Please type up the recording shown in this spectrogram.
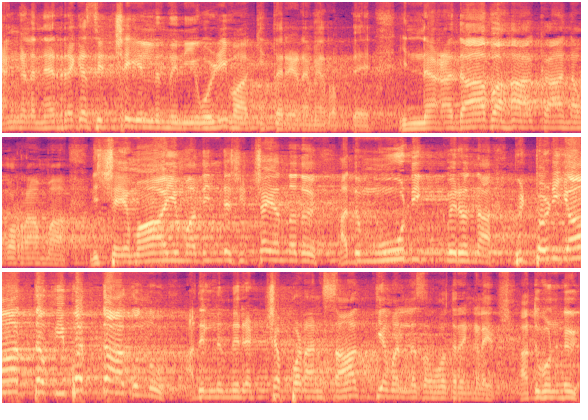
ഞങ്ങളെ നരക ശിക്ഷയിൽ നിന്ന് നീ ഒഴിവാക്കി തരണമേ റബ്ബെ. ഇന്ന അദാബഹാ കാന ഖറാമ നിശ്ചയമായും അതിന്റെ ശിക്ഷ എന്നത് അത് മൂടി വരുന്ന വിട്ടൊഴിയാത്ത വിപത്താകുന്നു. അതിൽ നിന്ന് രക്ഷപ്പെടാൻ സാധ്യമല്ല സഹോദരങ്ങളെ. അതുകൊണ്ട്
